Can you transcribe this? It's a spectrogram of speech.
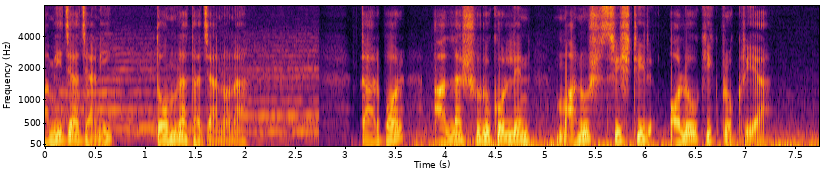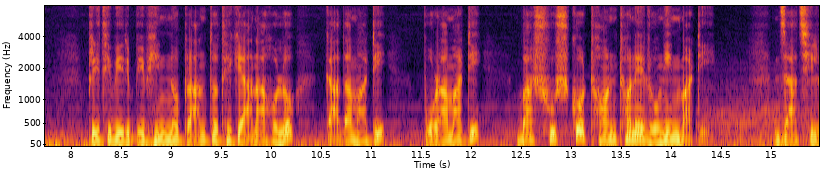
আমি যা জানি, তোমরা তা জানো না। তারপর আল্লাহ শুরু করলেন মানুষ সৃষ্টির অলৌকিক প্রক্রিয়া। পৃথিবীর বিভিন্ন প্রান্ত থেকে আনা হল কাদামাটি, পোড়ামাটি বা শুষ্ক ঠনঠনে রঙিন মাটি। যা ছিল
